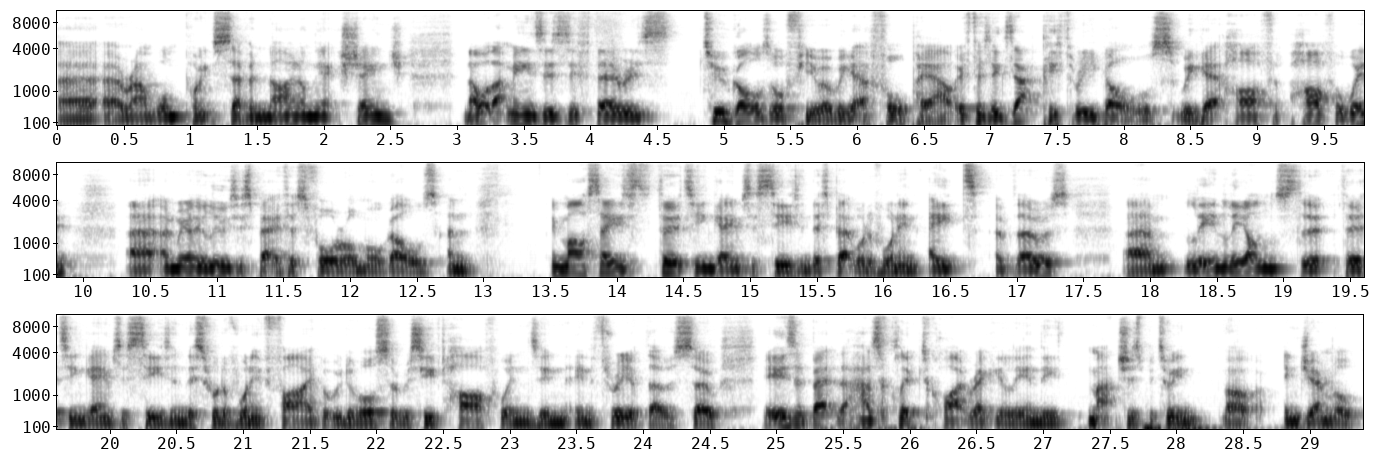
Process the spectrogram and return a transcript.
uh, around 1.79 on the exchange. Now, what that means is if there is two goals or fewer, we get a full payout. If there's exactly three goals, we get half half a win, uh, and we only lose this bet if there's four or more goals. And in Marseille's 13 games this season, this bet would have won in eight of those. Um, in Lyon's 13 games this season, this would have won in five, but we'd have also received half wins in, in three of those. So it is a bet that has clipped quite regularly in the matches between, well, in general,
